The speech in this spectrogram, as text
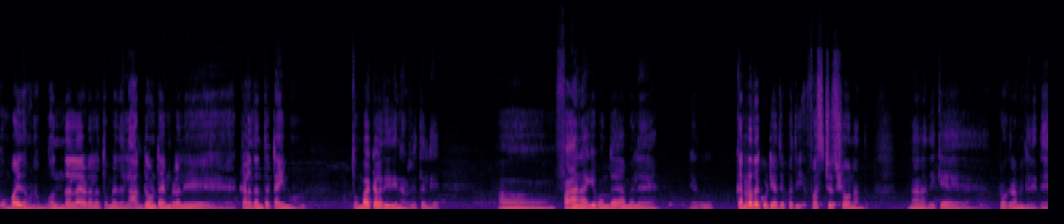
ತುಂಬ ಇದೆ ಮೇಡಮ್. ಒಂದಲ್ಲ ಎರಡಲ್ಲ ತುಂಬ ಇದೆ. ಲಾಕ್ಡೌನ್ ಟೈಮ್ಗಳಲ್ಲಿ ಕಳೆದಂಥ ಟೈಮು ತುಂಬ ಕಳೆದಿದ್ದೀನಿ ಅವ್ರ ಜೊತೆಲಿ. ಫ್ಯಾನ್ ಆಗಿ ಬಂದೆ ಆಮೇಲೆ ಕನ್ನಡದ ಕೋಟ್ಯಾಧಿಪತಿ ಫಸ್ಟ್ ಶೋ ನಂದು. ನಾನು ಅದಕ್ಕೆ ಪ್ರೋಗ್ರಾಮಿಂಗಲ್ಲಿದ್ದೆ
